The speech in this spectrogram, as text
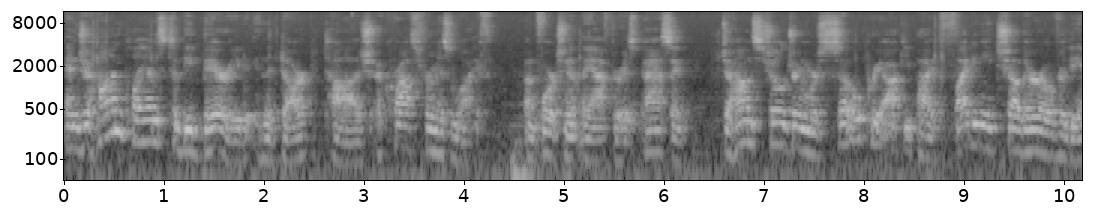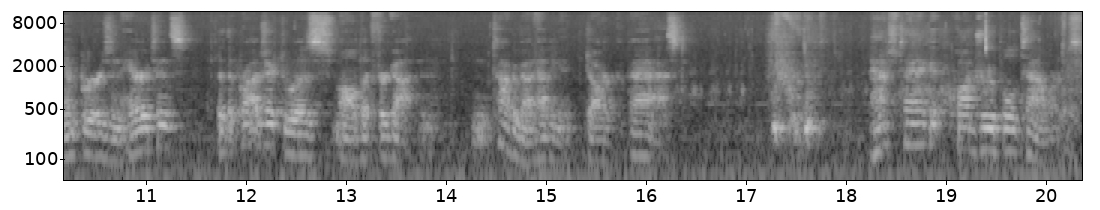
and Jahan plans to be buried in the dark Taj across from his wife. Unfortunately, after his passing, Jahan's children were so preoccupied fighting each other over the emperor's inheritance that the project was all but forgotten. Talk about having a dark past. Hashtag quadruple towers.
